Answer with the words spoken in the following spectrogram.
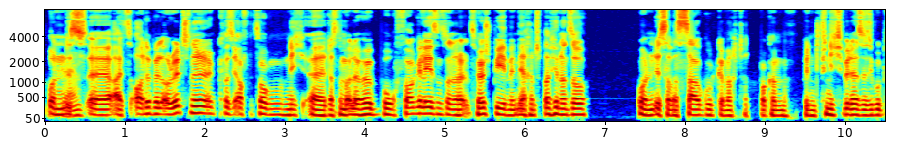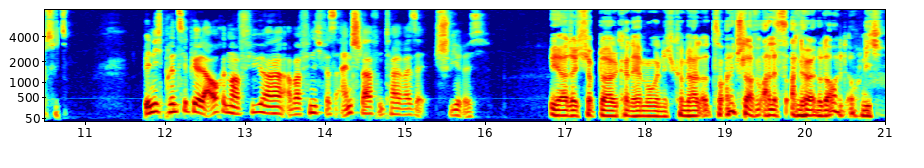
Und Okay. ist äh, als Audible Original quasi aufgezogen, nicht äh, das normale Hörbuch vorgelesen, sondern als Hörspiel mit mehreren Sprechern und so. Und ist aber sau gut gemacht, hat Bock am, bin, finde ich wieder sehr, sehr gut bis jetzt. Bin ich prinzipiell auch immer für, aber finde ich fürs Einschlafen teilweise schwierig. Ja, ich habe da halt keine Hemmungen. Ich kann mir halt zum Einschlafen alles anhören oder halt auch nicht.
